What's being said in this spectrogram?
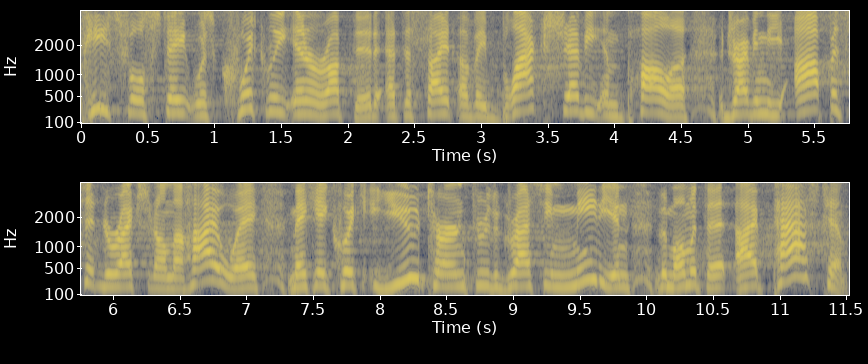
peaceful state was quickly interrupted at the sight of a black Chevy Impala driving the opposite direction on the highway make a quick U turn through the grassy median the moment that I passed him.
